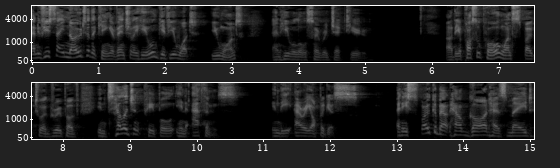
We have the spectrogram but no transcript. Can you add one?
And if you say no to the king, eventually he will give you what you want, and he will also reject you. Uh, the Apostle Paul once spoke to a group of intelligent people in Athens, in the Areopagus, and he spoke about how God has made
